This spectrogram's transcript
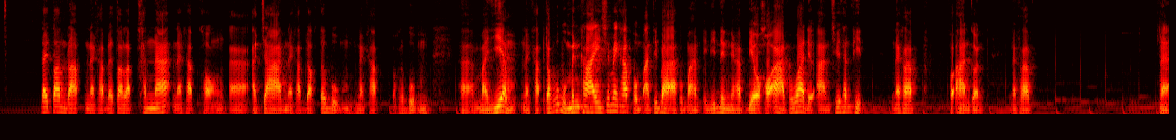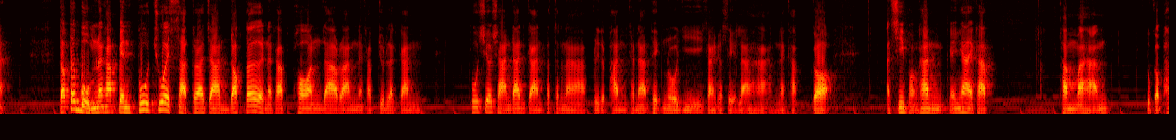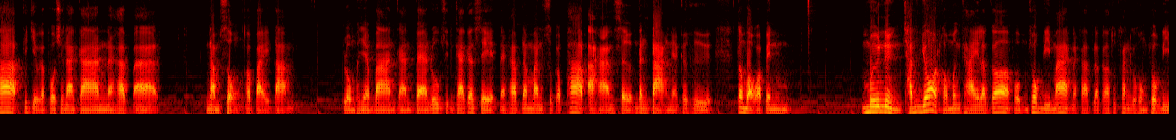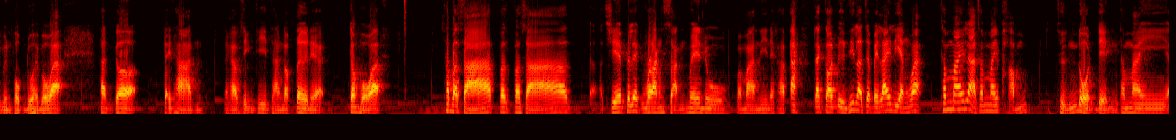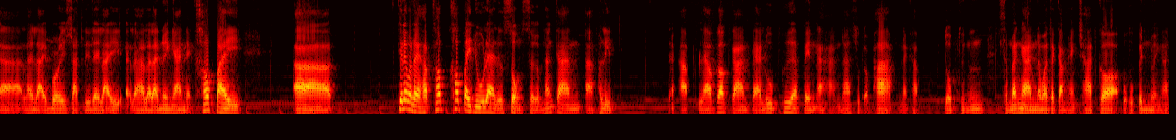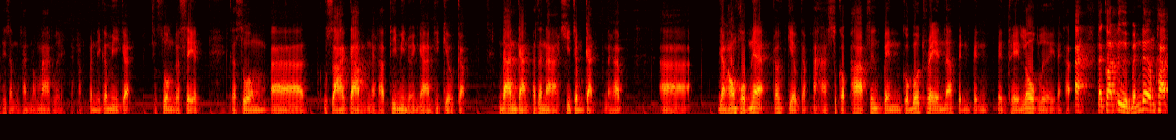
ได้ต้อนรับนะครับได้ต้อนรับคณะนะครับของอาอาจารย์นะครับดรบุ๋มนะครับดรบุ๋มมาเยี่ยมนะครับดรบุ๋มเป็นใครใช่ไหมครับผมอธิบายผมอ่านอีกนิดนึงนะครับเดี๋ยวขออ่านเพราะว่าเดี๋ยวอ่านชื่อท่านผิด นะครับขออ่านก่อนนะครับอ่าดรบุ๋มนะครับเป็นผู้ช่วยศาสตราจารย์ดรนะครับพรดารันนะครับจุลกัน ผู้เชี่ยวชาญด้านการพัฒนาผลิตภัณฑ์ คณะเทคโนโลยีการเกษตรและอาหารนะครับ ก็อาชีพของท่านง่าย ๆครับทำอาหารสุขภาพที่เกี่ยวกับโภชนาการนะครับนำส่งเข้าไปตาม โรงพยาบาลการแปรรูปสินค้าเกษตรนะครับ น้ำมันสุขภาพอาหารเสริมต่างๆ เนี่ยก็คือต้องบอกว่าเป็นมือหนึ่งชั้นยอดของเมืองไทย แล้วก็ผมโชคดีมากนะครับ แล้วก็ทุกท่านก็คงโชคดีเป็นผมด้วย เพราะว่าท่านก็ได้ทานนะครับ สิ่งที่ทางด็อกเตอร์เนี่ยต้องบอกว่าถ้าภาษาภาษาเอ่อเชฟก็เรียกรังสรรค์เมนูประมาณนี้นะครับอะแต่ก่อนอื่นที่เราจะไปไล่เรียงว่าทำไมล่ะทำไมผำ ถึงโดดเด่นทำไมอ่าหลาย ๆ บริษัทหรือหลาย ๆ หลาย ๆ หน่วยงานเนี่ยเข้าไปอ่าเรียกว่าอะไรครับเข้าเข้าไปดูแลหรือส่งเสริมทั้งการผลิตนะครับแล้วก็การแปรรูปเพื่อเป็นอาหารด้านสุขภาพนะครับรวมถึงสำนักงานนวัตกรรมแห่งชาติก็โอ้โหเป็นหน่วยงานที่สำคัญมากๆเลยนะครับวันนี้ก็มีกระทรวงเกษตร กระทรวงอุตสาหกรรมนะครับที่มีหน่วยงานที่เกี่ยวกับด้านการพัฒนาขีดจำกัดนะครับ อย่างของผมเนี่ยก็เกี่ยวกับอาหารสุขภาพ ซึ่งเป็น global trend นะเป็นเป็นเป็นเทรนโลกเลยนะครับอะแต่ก่อนอื่นเหมือนเดิมครับ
